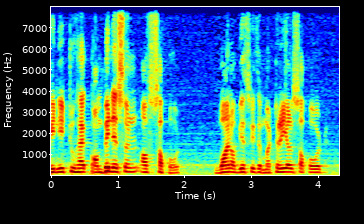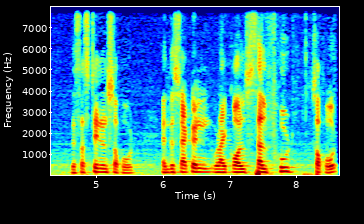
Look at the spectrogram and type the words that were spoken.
we need to have combination of support. One, obviously, is the material support, the sustenance support, and the second, what I call selfhood support,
